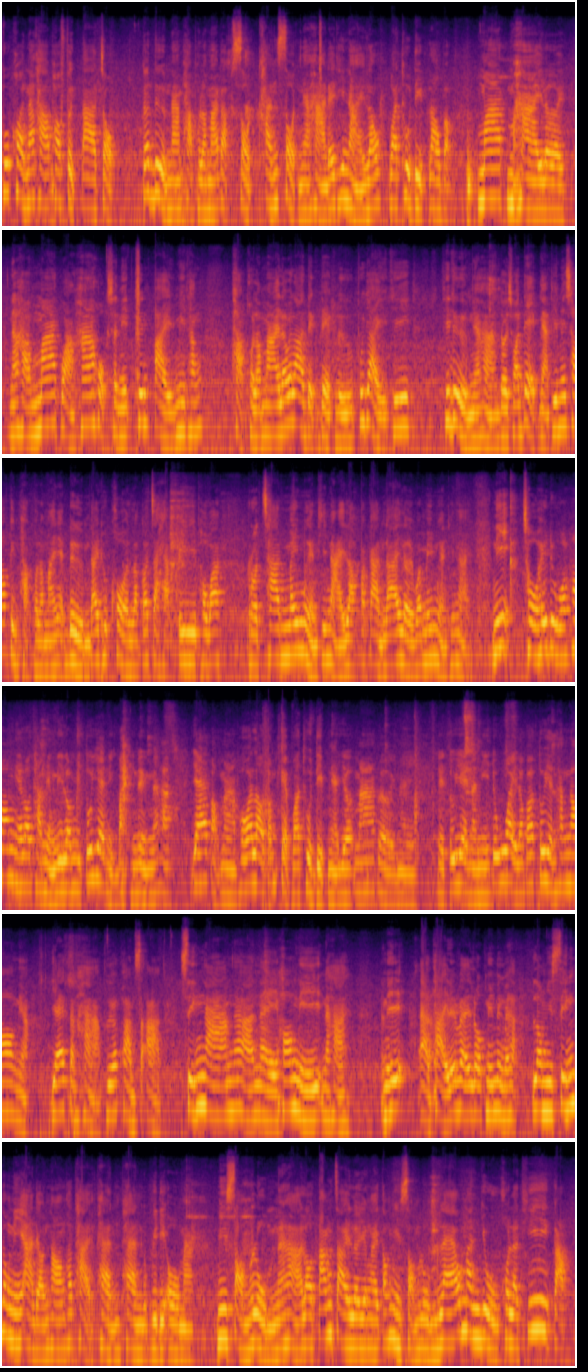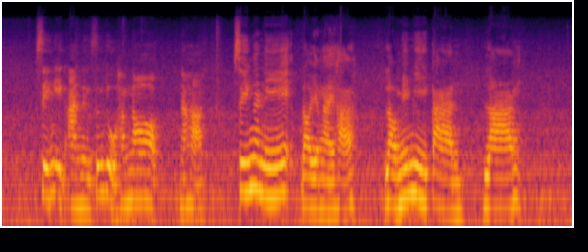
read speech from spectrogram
ผู้คนนะคะพอฝึกตาจบก็ดื่มน้ำผักผลไม้แบบสดคั้นสดเนี่ยหาได้ที่ไหนแล้ววัตถุดิบเราแบบ มากมายเลยนะคะ มากกว่า 5-6 ชนิดขึ้นไปมีทั้งผักผลไม้แล้วเวลาเด็กๆ หรือผู้ใหญ่ที่ที่ดื่มเนี่ยค่ะโดยเฉพาะเด็กเนี่ยที่ไม่ชอบกินผักผลไม้เนี่ยดื่มได้ทุกคนแล้วก็จะแฮปปี้เพราะว่ารสชาติไม่เหมือนที่ไหนรับประกันได้เลยว่าไม่เหมือนที่ไหน นี่โชว์ให้ดูว่าห้องนี้เราทำอย่างดีเรามีตู้เย็นอีกใบหนึ่งนะคะ แยกออกมาเพราะว่าเราต้องเก็บวัตถุดิบเนี่ยเยอะมากเลยในในตู้เย็นอันนี้ด้วย แล้วก็ตู้เย็นข้างนอกเนี่ยแยกต่างหากเพื่อความสะอาด ซิงค์น้ำนะคะในห้องนี้นะคะ อันนี้แอบถ่ายได้ไหมรกนิดนึงไหมคะเรามีซิงค์ตรงนี้อะเดี๋ยวน้องเขาถ่ายแผ่นแผ่นวิดีโอมา มีสองหลุมนะคะ เราตั้งใจเลยยังไงต้องมีสองหลุม แล้วมันอยู่คนละที่กับซิงค์อีกอันหนึ่งซึ่งอยู่ข้างนอกนะคะ ซิงค์อันนี้เรายังไงคะเราไม่มีการล้าง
